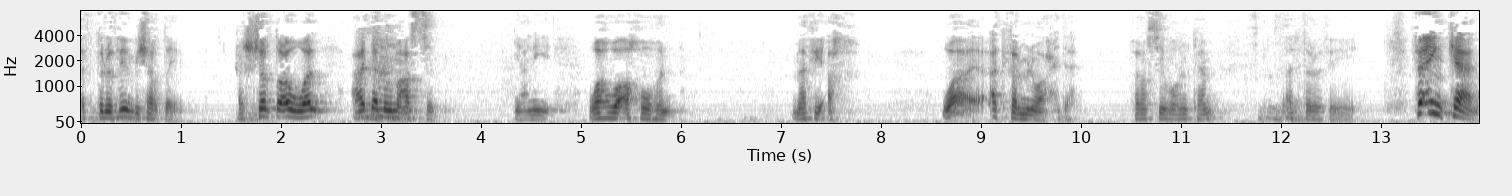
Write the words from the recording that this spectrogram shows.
الثلثين بشرطين. الشرط الأول عدم المعصب. يعني وهو أخوهن. ما في أخ. وأكثر من واحدة. فنصيبهن كم؟ الثلثين. فإن كان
